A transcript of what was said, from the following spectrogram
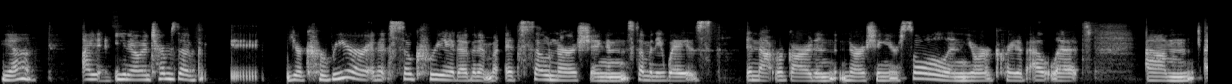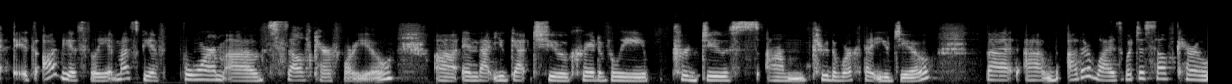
Yeah. I, you know, in terms of eh, your career, and it's so creative and it, it's so nourishing in so many ways in that regard, and nourishing your soul and your creative outlet. Um, it's obviously, it must be a form of self care for you uh, in that you get to creatively produce um, through the work that you do. But uh, otherwise, what does self care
